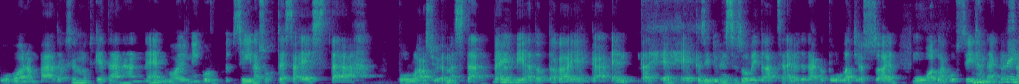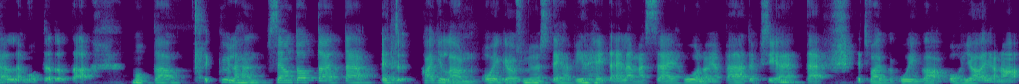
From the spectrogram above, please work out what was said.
huonon päätöksen, mutta ketään hän en voi niin kuin siinä suhteessa estää pullaa syömästä peltiä. Mm. Totta kai ehkä, en, tai eh, ehkä sitten yhdessä sovitaan, että säilytetäänkö pullat jossain muualla kuin siinä näköisellä, niin. mutta tota, mutta kyllähän se on totta, että, että kaikilla on oikeus myös tehdä virheitä elämässään ja huonoja päätöksiä, mm. että, että vaikka kuinka ohjaajana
